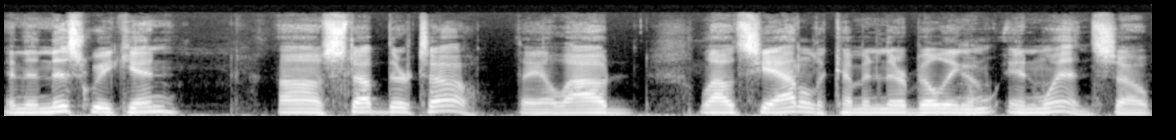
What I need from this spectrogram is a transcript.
and then this weekend uh, stubbed their toe. They allowed allowed Seattle to come in their building and, and win. So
